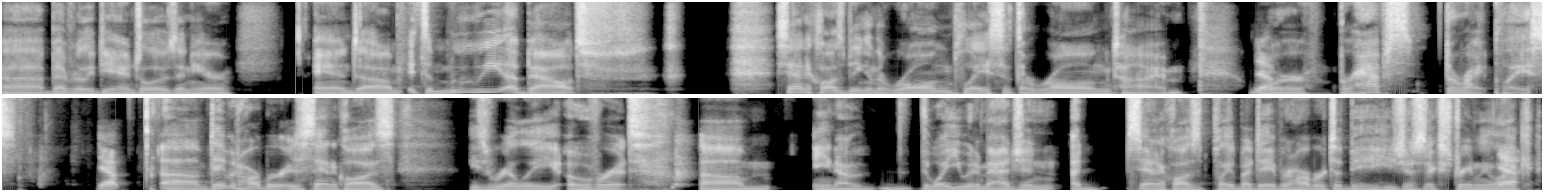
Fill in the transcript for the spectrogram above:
uh, Beverly D'Angelo's in here, and um, it's a movie about Santa Claus being in the wrong place at the wrong time, Yep. or perhaps the right place. Yep. Um, David Harbour is Santa Claus. He's really over it. Um, you know, the way you would imagine a Santa Claus played by David Harbour to be. He's just extremely Yeah. like,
